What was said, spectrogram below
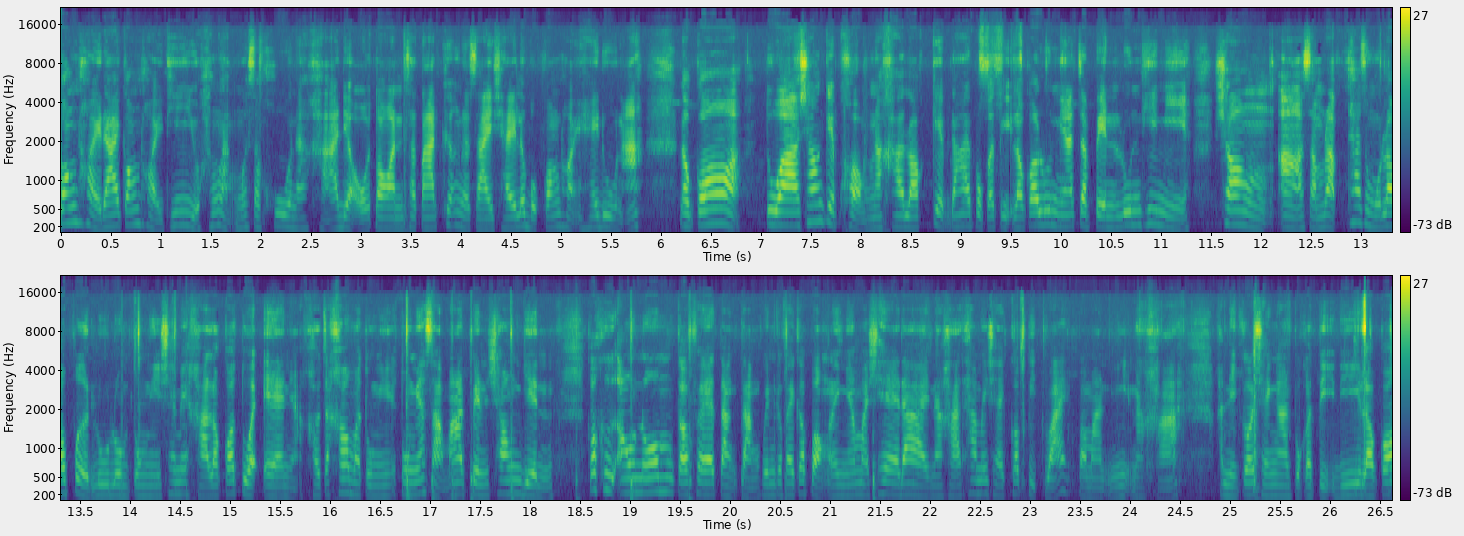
กล้องถอยได้กล้องถอยที่อยู่ข้างหลังเมื่อสักครู่นะคะ เดี๋ยวตอนสตาร์ทเครื่องเดี๋ยวทรายใช้ระบบกล้องถอยให้ดูนะ แล้วก็ตัวช่องเก็บของนะคะล็อกเก็บได้ปกติ แล้วก็รุ่นนี้จะเป็นรุ่นที่มีช่องอาสำหรับถ้าสมมุติเราเปิดรูลมตรงนี้ใช่ไหมคะ แล้วก็ตัวแอร์เนี่ยเขาจะเข้ามาตรงนี้ตรงนี้สามารถเป็นช่องเย็น ก็คือเอานมกาแฟต่างๆ เป็นกาแฟกระป๋องอะไรเงี้ยมาแช่ได้นะคะ ถ้าไม่ใช้ก็ปิดไว้ประมาณนี้นะคะคันนี้ก็ใช้งานปกติดี แล้วก็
